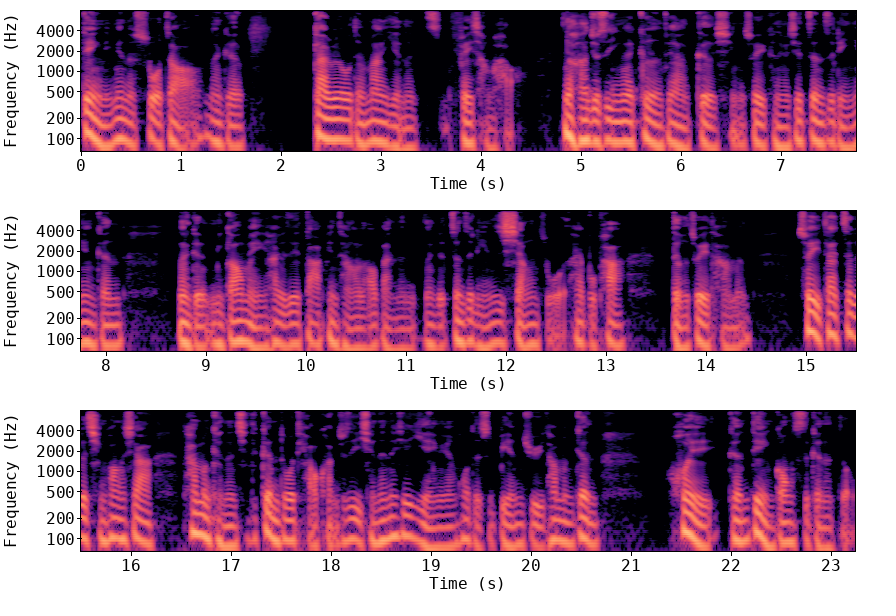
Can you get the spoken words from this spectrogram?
电影里面的塑造，那个盖瑞欧德曼演的非常好。那他就是因为个人非常个性，所以可能有些政治理念跟那个米高梅还有这些大片厂的老板的那个政治理念是相左，还不怕得罪他们。所以在这个情况下，他们可能其实更多条款，就是以前的那些演员或者是编剧，他们更。会跟电影公司跟着走，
